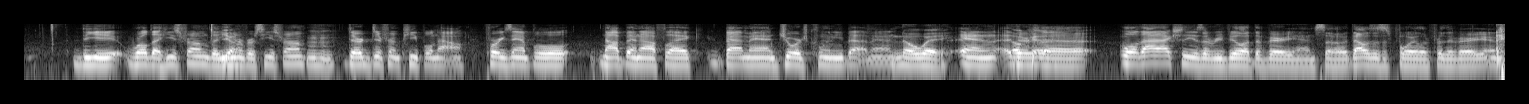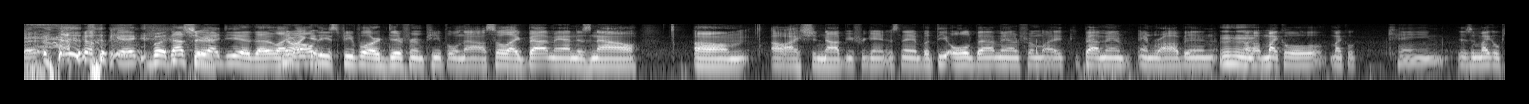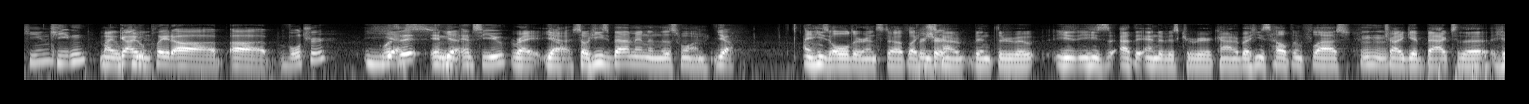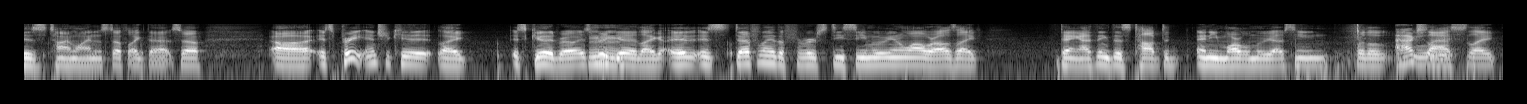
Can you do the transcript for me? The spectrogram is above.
the world that he's from the Yeah. universe he's from Mhm. they're different people now for example not ben affleck batman george clooney batman No way. and there's Okay. a well that actually is a reveal at the very end so that was a spoiler for the very end but okay. but that's Sure. the idea that like No, all get it. these people are different people now. So like Batman is now um oh I should not be forgetting his name, but the old Batman from like Batman and Robin, Mhm. uh, Michael Michael Caine is it Michael Keaton? Keaton, Michael guy who played uh uh Vulture, was Yes. it in yeah. MCU? Right, yeah. So he's Batman in this one, Yeah. and he's older and stuff. Like For he's sure. kind of been through. He, he's at the end of his career, kind of, but he's helping Flash Mhm. try to get back to the his timeline and stuff like that. So uh, it's pretty intricate. Like it's good, bro. It's pretty Mhm. good. Like it, it's definitely the first DC movie in a while where I was like, dang, I think this topped any Marvel movie I've seen for the Actually- last like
